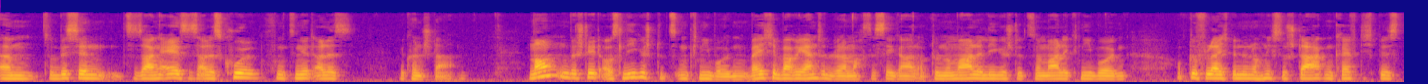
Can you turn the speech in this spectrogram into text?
ähm, so ein bisschen zu sagen, ey, es ist alles cool, funktioniert alles, wir können starten. Mountain besteht aus Liegestütz und Kniebeugen. Welche Variante du da machst, ist egal. Ob du normale Liegestütz, normale Kniebeugen, ob du vielleicht, wenn du noch nicht so stark und kräftig bist,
